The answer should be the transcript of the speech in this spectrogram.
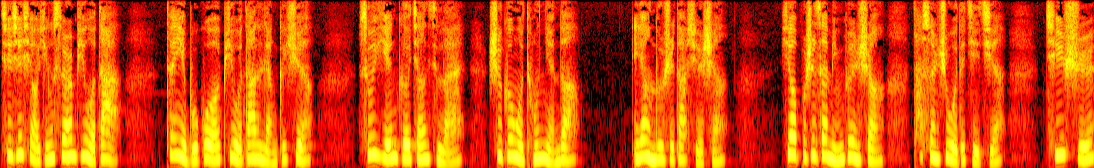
姐姐小莹虽然比我大，但也不过比我大了两个月，所以严格讲起来是跟我同年的，一样都是大学生。要不是在名分上她算是我的姐姐，其实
